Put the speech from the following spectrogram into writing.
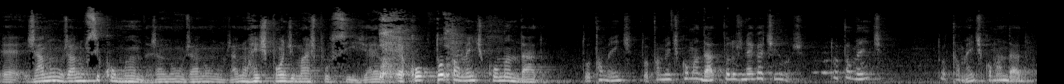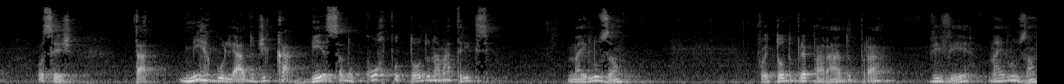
é, já, não, já não se comanda, já não, já, não, já não responde mais por si, já é, é co totalmente comandado. Totalmente, totalmente comandado pelos negativos. Totalmente, totalmente comandado. Ou seja, está mergulhado de cabeça no corpo todo na Matrix, na ilusão. Foi todo preparado para viver na ilusão.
